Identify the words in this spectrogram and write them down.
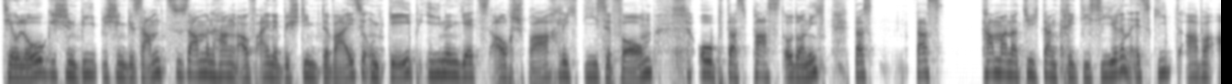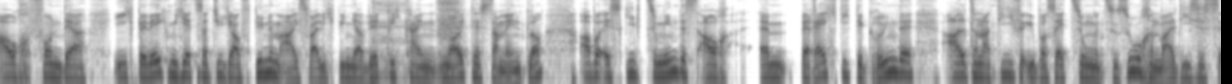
theologischen, biblischen Gesamtzusammenhang auf eine bestimmte Weise und gebe ihnen jetzt auch auch sprachlich diese Form. Ob das passt oder nicht, das, das kann man natürlich dann kritisieren. Es gibt aber auch von der, ich bewege mich jetzt natürlich auf dünnem Eis, weil ich bin ja wirklich kein Neutestamentler, aber es gibt zumindest auch ähm, berechtigte Gründe, alternative Übersetzungen zu suchen, weil dieses,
